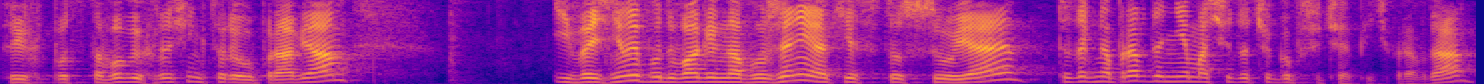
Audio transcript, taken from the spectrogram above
tych podstawowych roślin, które uprawiam i weźmiemy pod uwagę nawożenie, jakie stosuję, to tak naprawdę nie ma się do czego przyczepić, prawda?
